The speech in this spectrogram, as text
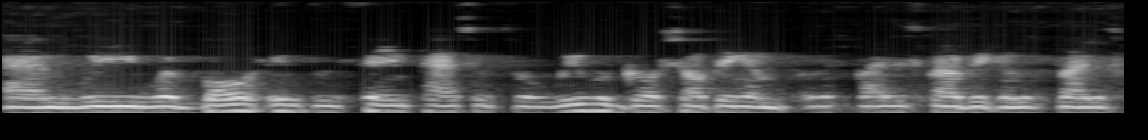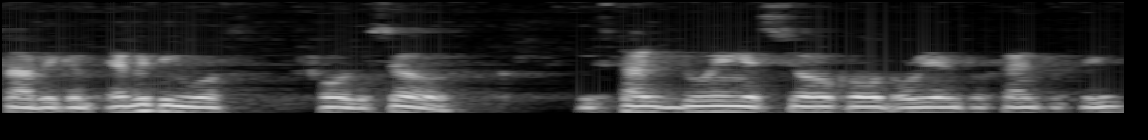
And we were both into the same passion, so we would go shopping and let's buy this fabric and let's buy this fabric and everything was for the show. We started doing a show called Oriental Fantasy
